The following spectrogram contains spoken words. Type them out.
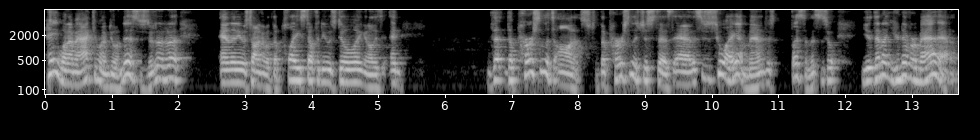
"Hey, when I'm acting, when I'm doing this," da, da, da, da." and then he was talking about the play stuff that he was doing and all these and. The, the person that's honest, the person that just says, "Ah, this is just who I am, man. Just listen, this is who." You then you're never mad at them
